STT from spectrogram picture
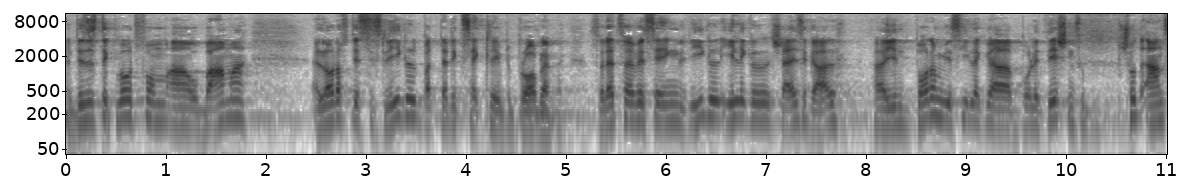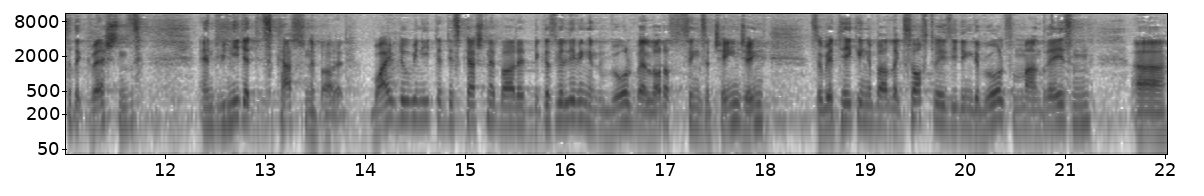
And this is the quote from Obama. A lot of this is legal, but that's exactly the problem. So that's why we're saying legal, illegal, scheißegal. Uh, in bottom, you see like uh, politicians who should answer the questions and we need a discussion about it. Why do we need a discussion about it? Because we're living in a world where a lot of things are changing. So we're taking about like software is eating the world from Andreessen. Uh,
